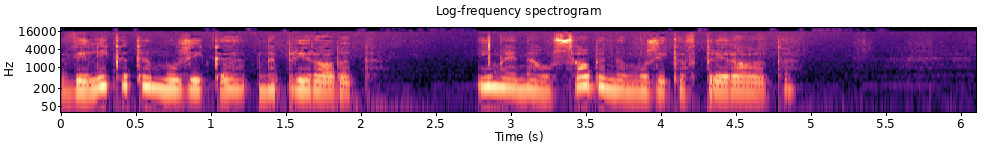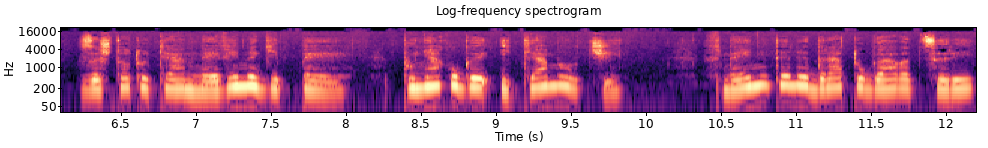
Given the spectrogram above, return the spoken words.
великата музика на природата. Има една особена музика в природата, защото тя не винаги пее, понякога и тя мълчи. В нейните недра тогава цари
